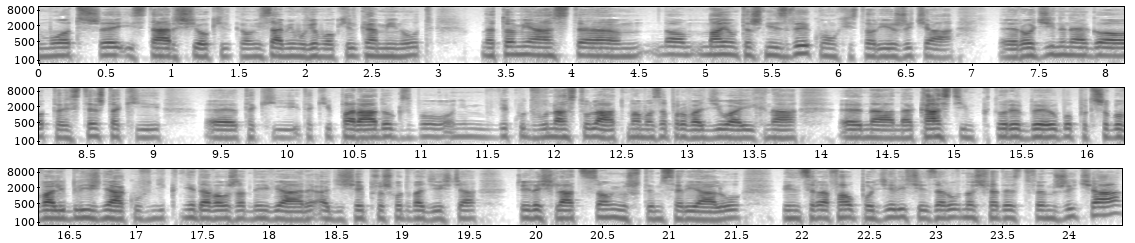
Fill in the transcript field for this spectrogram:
młodszy i starsi o kilka, oni sami mówią o kilka minut, natomiast no, mają też niezwykłą historię życia rodzinnego. To jest też taki, e, taki, taki paradoks, bo oni w wieku 12 lat mama zaprowadziła ich na, e, na, na casting, który był, bo potrzebowali bliźniaków, nikt nie dawał żadnej wiary, a dzisiaj przeszło 20 czy ileś lat są już w tym serialu, więc Rafał podzieli się zarówno świadectwem życia,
